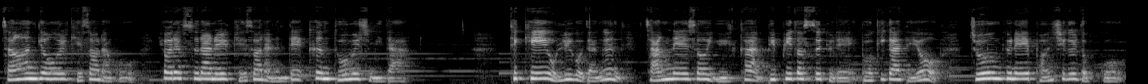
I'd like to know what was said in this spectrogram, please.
장 환경을 개선하고 혈액순환을 개선하는 데 큰 도움을 줍니다. 특히 올리고당은 장내에서 유익한 비피더스균의 먹이가 되어 좋은 균의 번식을 돕고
